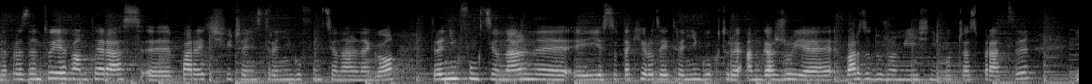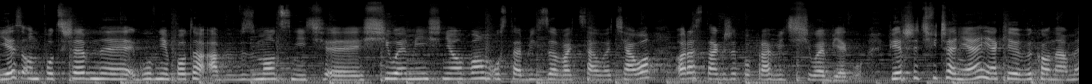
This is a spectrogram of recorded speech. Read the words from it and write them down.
Zaprezentuję Wam teraz y, parę ćwiczeń z treningu funkcjonalnego. Trening funkcjonalny y, jest to taki rodzaj treningu, który angażuje bardzo dużo mięśni podczas pracy. Jest on potrzebny głównie po to, aby wzmocnić y, siłę mięśniową, ustabilizować całe ciało oraz także poprawić siłę biegu. Pierwsze ćwiczenie, jakie wykonamy,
